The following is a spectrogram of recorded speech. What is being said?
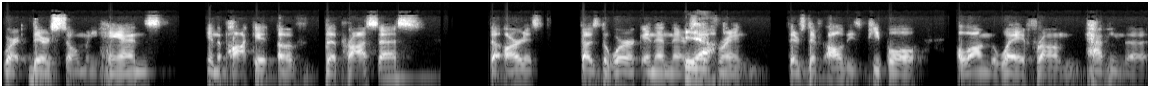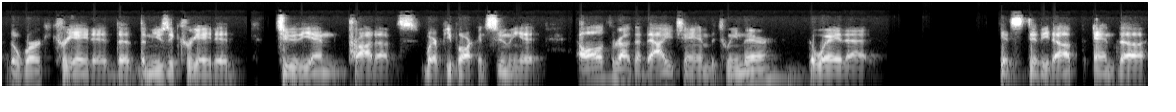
where there's so many hands in the pocket of the process. The artist does the work and then there's yeah. different there's different all these people along the way from having the the work created, the the music created to the end products where people are consuming it, all throughout the value chain in between there, the way that gets divvied up and the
